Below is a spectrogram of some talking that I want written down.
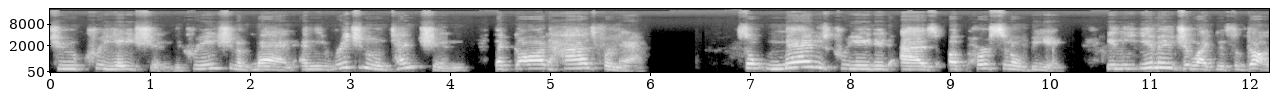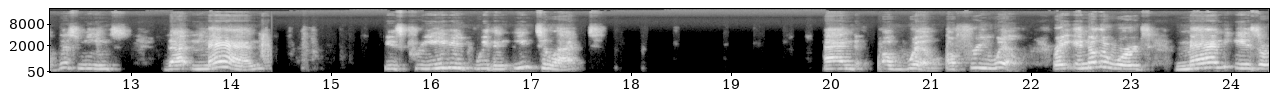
to creation, the creation of man, and the original intention that God has for man. So man is created as a personal being in the image and likeness of God. This means that man is created with an intellect and a will, a free will, right? In other words, man is a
